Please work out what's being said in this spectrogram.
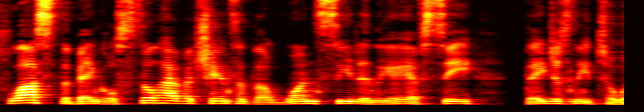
plus the Bengals still have a chance at the one seed in the AFC. They just need to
